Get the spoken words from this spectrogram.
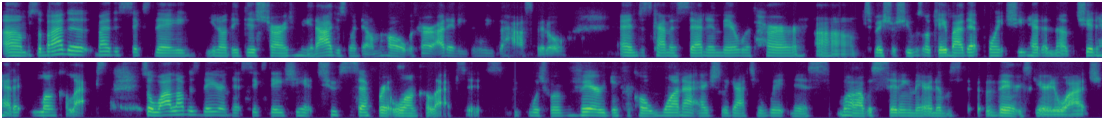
Um, so by the by the sixth day, you know, they discharged me, and I just went down the hall with her. I didn't even leave the hospital and just kind of sat in there with her um, to make sure she was okay. By that point, she had another, she had had a lung collapse. So while I was there in that six days, she had two separate lung collapses, which were very difficult. One I actually got to witness while I was sitting there, and it was very scary to watch.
